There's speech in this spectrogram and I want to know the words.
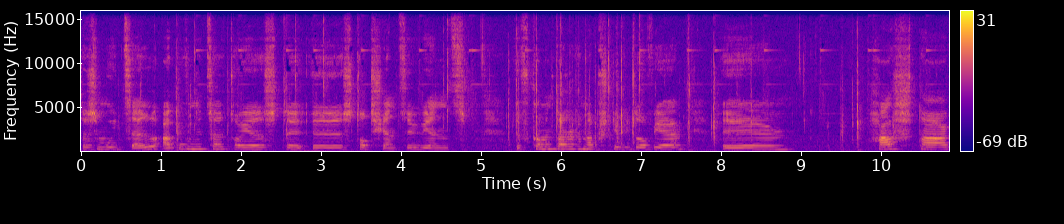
to jest mój cel, a główny cel to jest y, 100 tysięcy, więc w komentarzach napiszcie widzowie y, hashtag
